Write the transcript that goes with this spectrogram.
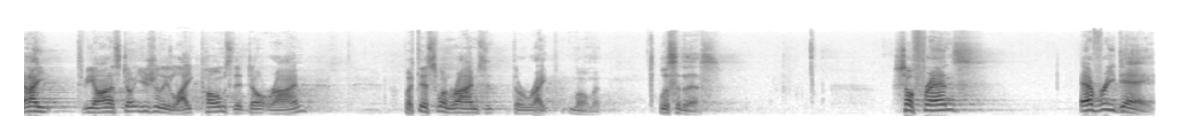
And I, to be honest, don't usually like poems that don't rhyme, but this one rhymes at the right moment. Listen to this. So, friends, every day,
